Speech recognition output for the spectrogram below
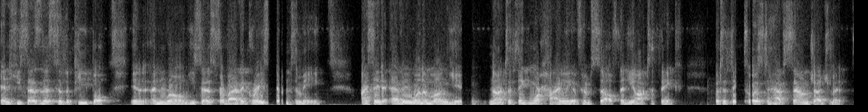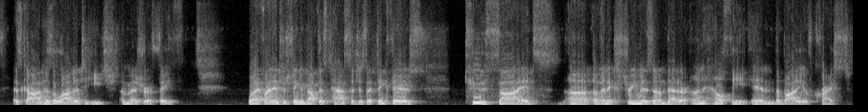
and he says this to the people in, in Rome. He says, For by the grace given to me, I say to everyone among you, not to think more highly of himself than he ought to think, but to think so as to have sound judgment, as God has allotted to each a measure of faith. What I find interesting about this passage is I think there's two sides uh, of an extremism that are unhealthy in the body of Christ.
